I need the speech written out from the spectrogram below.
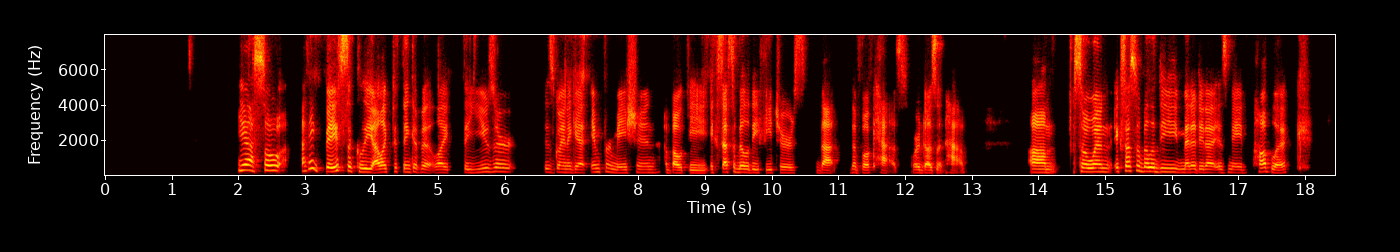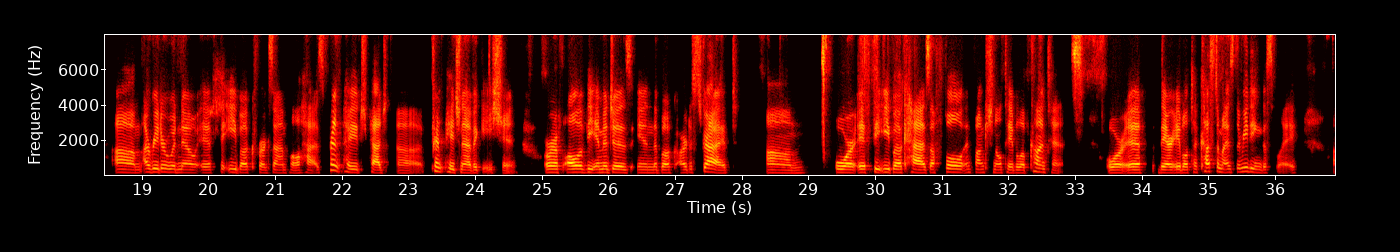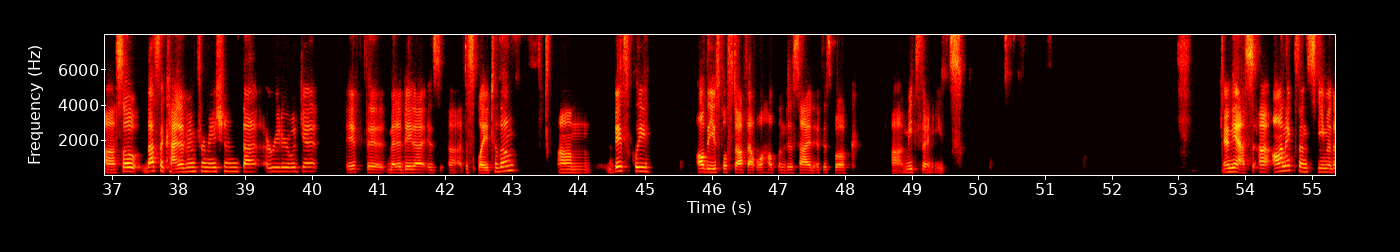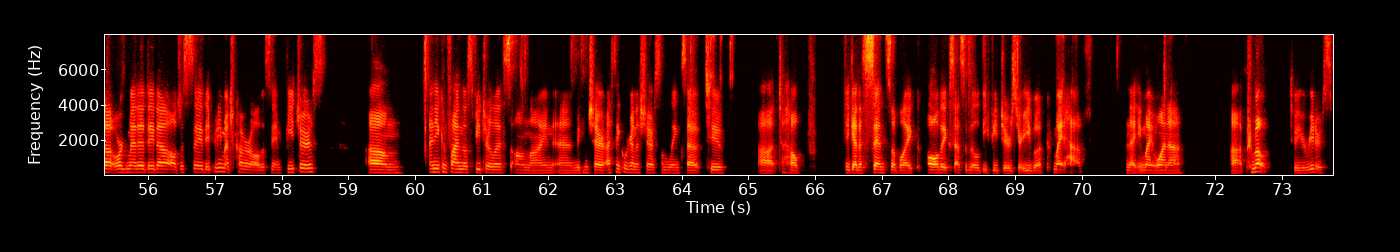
Yeah, so I think basically I like to think of it like the user is going to get information about the accessibility features that the book has or doesn't have. Um, so when accessibility metadata is made public, um, a reader would know if the ebook, for example, has print page, page uh, print page navigation, or if all of the images in the book are described, um, or if the ebook has a full and functional table of contents, or if they're able to customize the reading display, uh, so that's the kind of information that a reader would get if the metadata is uh, displayed to them. Um, basically, all the useful stuff that will help them decide if this book uh, meets their needs. And yes, uh, ONIX and schema.org metadata, I'll just say they pretty much cover all the same features. Um, and you can find those feature lists online and we can share, I think we're gonna share some links out too uh, to help to get a sense of like all the accessibility features your ebook might have and that you might want to uh, promote to your readers.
